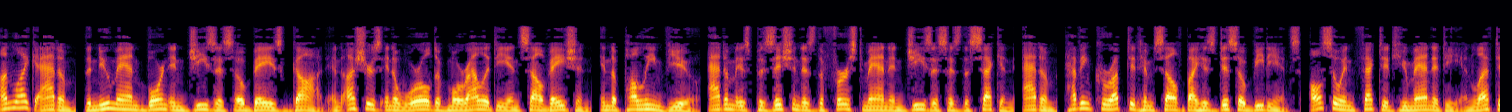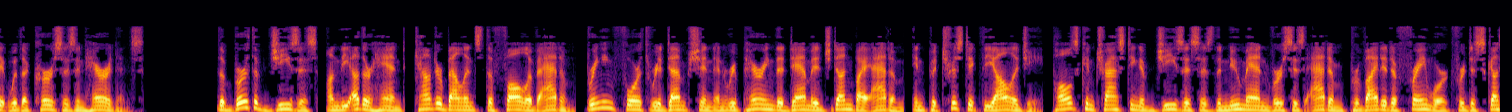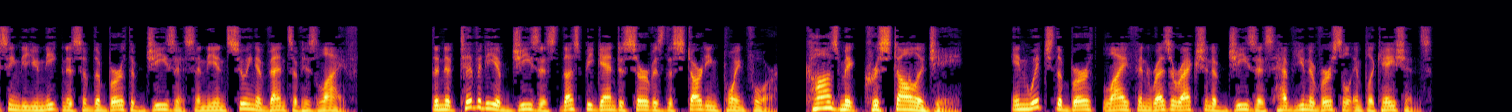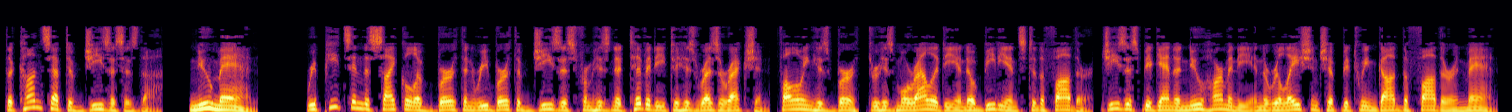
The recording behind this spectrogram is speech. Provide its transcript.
Unlike Adam, the new man born in Jesus obeys God and ushers in a world of morality and salvation. In the Pauline view, Adam is positioned as the first man and Jesus as the second. Adam, having corrupted himself by his disobedience, also infected humanity and left it with a curse as inheritance. The birth of Jesus, on the other hand, counterbalanced the fall of Adam, bringing forth redemption and repairing the damage done by Adam. In patristic theology, Paul's contrasting of Jesus as the new man versus Adam provided a framework for discussing the uniqueness of the birth of Jesus and the ensuing events of his life. The Nativity of Jesus thus began to serve as the starting point for cosmic Christology, in which the birth, life and resurrection of Jesus have universal implications. The concept of Jesus as the new man repeats in the cycle of birth and rebirth of Jesus from his nativity to his resurrection. Following his birth, through his morality and obedience to the Father, Jesus began a new harmony in the relationship between God the Father and man.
